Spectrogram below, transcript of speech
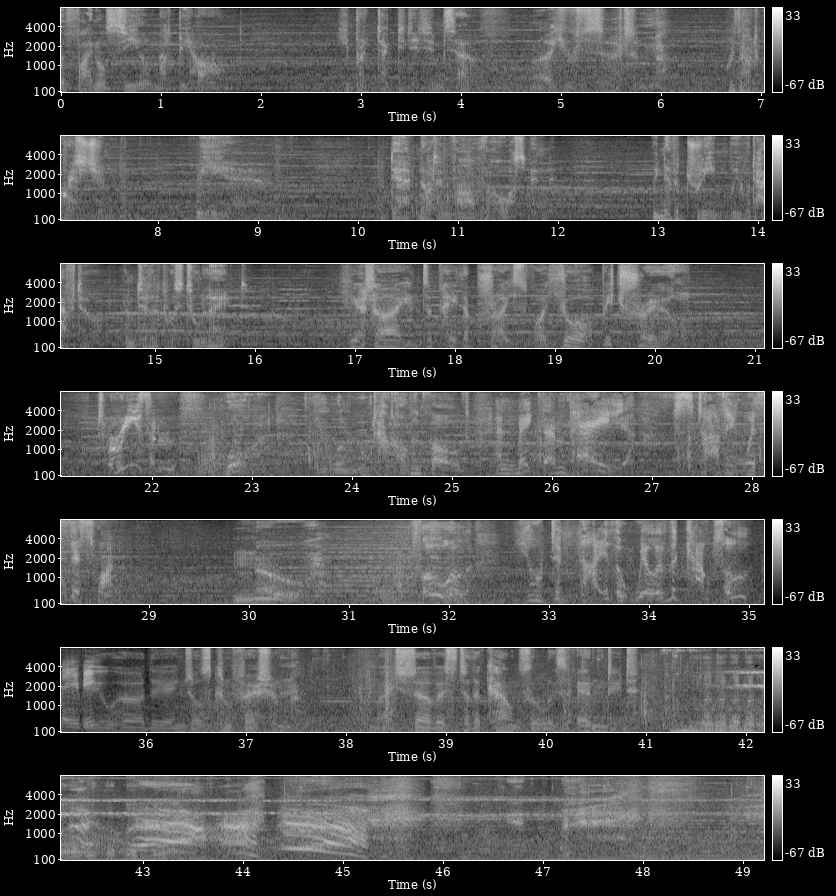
The final seal not be harmed. He protected it himself. Are you certain? Without question. We uh, dared not involve the horsemen. We never dreamed we would have to, until it was too late. Yet I am to pay the price for your betrayal. Treason! War. You will root out all involved and make them pay. Starting with this one. No. Fool! You deny the will of the Council? Maybe. You heard the Angel's confession. My service to the Council is ended.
